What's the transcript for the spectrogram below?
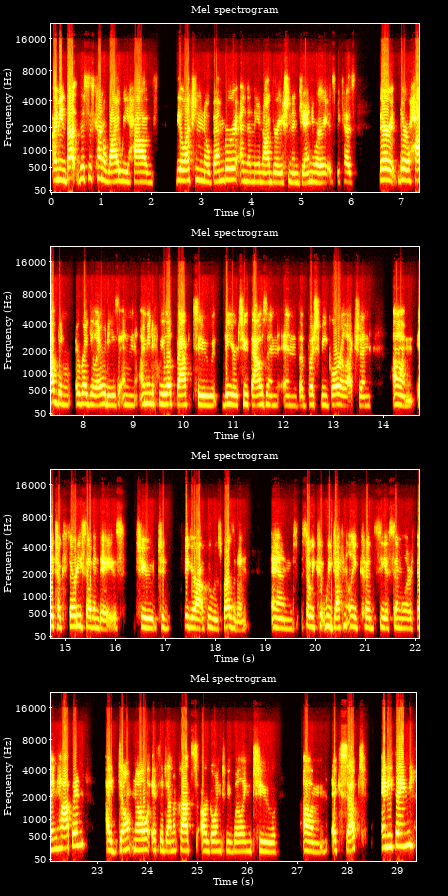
I mean, that this is kind of why we have the election in November and then the inauguration in January is because there there have been irregularities. And I mean if we look back to the year 2000 in the Bush v. Gore election um, it took 37 days to to figure out who was president. And so we could we definitely could see a similar thing happen. I don't know if the Democrats are going to be willing to um, accept anything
